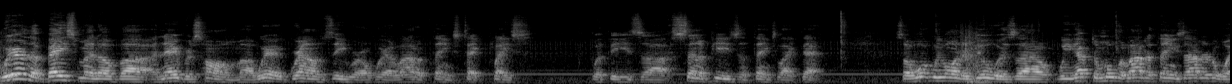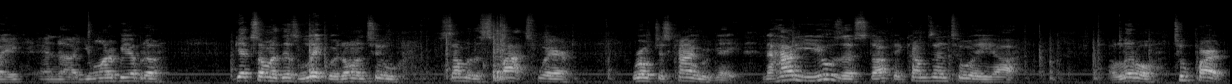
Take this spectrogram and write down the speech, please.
We're in the basement of uh, a neighbor's home. Uh, we're at ground zero where a lot of things take place with these uh, centipedes and things like that. So what we want to do is uh, we have to move a lot of things out of the way and uh, you want to be able to get some of this liquid onto some of the spots where roaches congregate. Now how do you use this stuff? It comes into a, uh, a little two-part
